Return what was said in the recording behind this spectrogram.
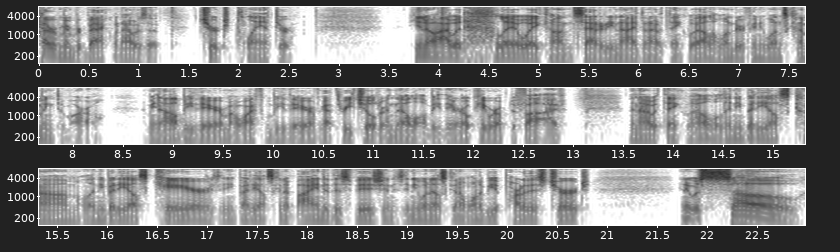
I remember back when I was a church planter, you know, I would lay awake on Saturday night and I would think, well, I wonder if anyone's coming tomorrow. I mean, I'll be there. My wife will be there. I've got three children. They'll all be there. Okay, we're up to five. Then I would think, well, will anybody else come? Will anybody else care? Is anybody else going to buy into this vision? Is anyone else going to want to be a part of this church? And it was so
